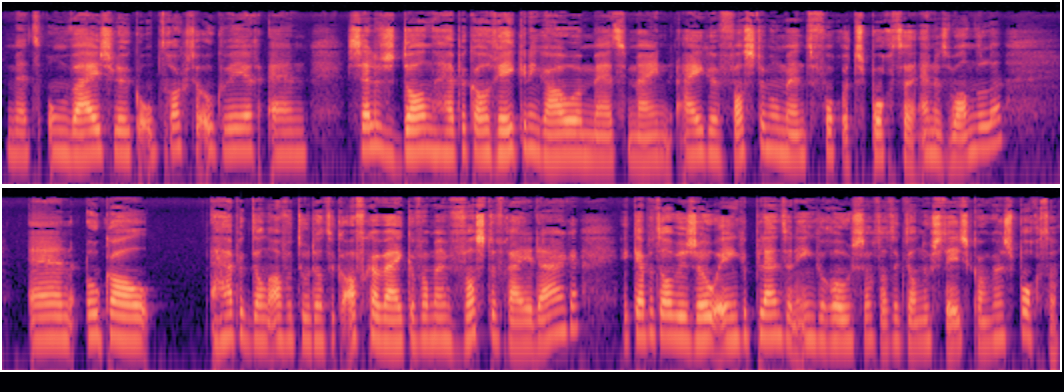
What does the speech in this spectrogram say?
met onwijs leuke opdrachten ook weer. En zelfs dan heb ik al rekening gehouden met mijn eigen vaste moment voor het sporten en het wandelen. En ook al heb ik dan af en toe dat ik af ga wijken van mijn vaste vrije dagen. Ik heb het alweer zo ingepland en ingeroosterd dat ik dan nog steeds kan gaan sporten.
